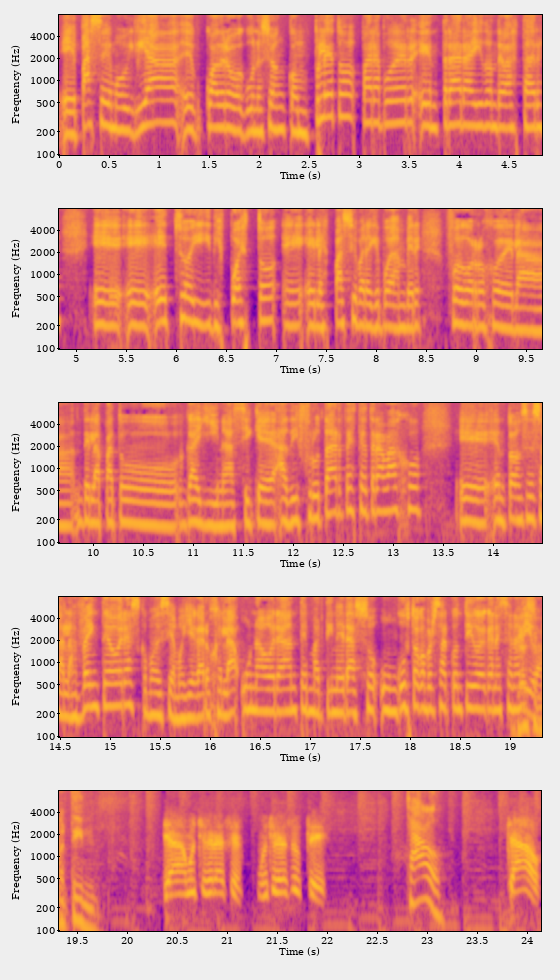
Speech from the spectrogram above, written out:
eh, pase de movilidad, eh, cuadro de vacunación completo para poder entrar ahí donde va a estar eh, hecho y dispuesto eh, el espacio para que puedan ver Fuego Rojo de la, de la Pato Gallina. Así que a disfrutar de este trabajo. Eh, entonces, a las 20 horas, como decíamos, llegar ojalá una hora antes. Martín Erazo, un gusto conversar contigo de Canesa Gracias, Martín. Ya, muchas gracias. Muchas gracias a usted. Chao. Chao.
